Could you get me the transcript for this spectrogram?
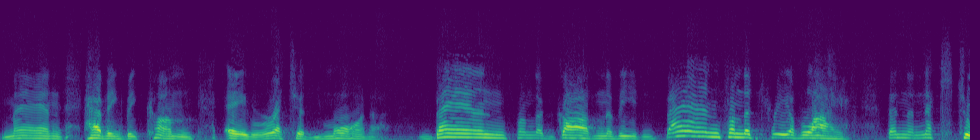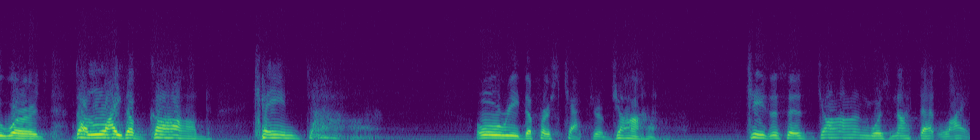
Man, having become a wretched mourner, banned from the Garden of Eden, banned from the tree of life, then the next two words, the light of God came down. Oh, read the first chapter of John. Jesus says John was not that light,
